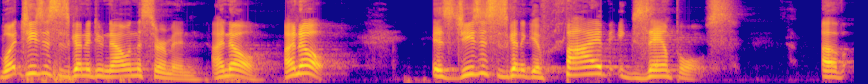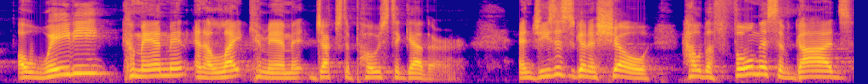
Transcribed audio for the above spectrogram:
What Jesus is going to do now in the sermon, I know, I know, is Jesus is going to give five examples of a weighty commandment and a light commandment juxtaposed together. And Jesus is going to show how the fullness of God's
